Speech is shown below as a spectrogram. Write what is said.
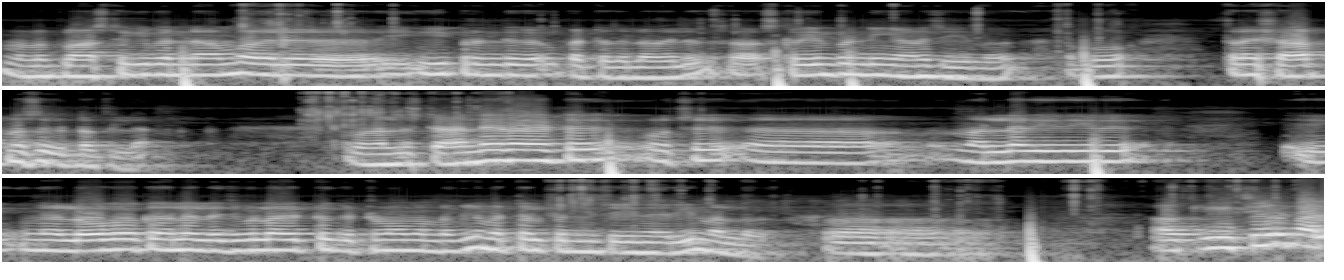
നമ്മൾ പ്ലാസ്റ്റിക് പെന്നാകുമ്പോൾ അതിൽ ഈ പ്രിന്റ് പറ്റത്തില്ല. അതിൽ സ്ക്രീൻ പ്രിന്റിംഗ് ആണ് ചെയ്യുന്നത്. അപ്പോൾ ഇത്രയും ഷാർപ്നെസ് കിട്ടത്തില്ല. അപ്പോൾ നല്ല സ്റ്റാൻഡേർഡായിട്ട് കുറച്ച് നല്ല രീതിയിൽ ഇങ്ങനെ ലോഗോ ഒക്കെ നല്ല എലിജിബിളായിട്ട് കിട്ടണമെന്നുണ്ടെങ്കിൽ മെറ്റൽ പെയിന്റ് ചെയ്യുന്നതായിരിക്കും നല്ലത്. കീച്ചൺ പല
